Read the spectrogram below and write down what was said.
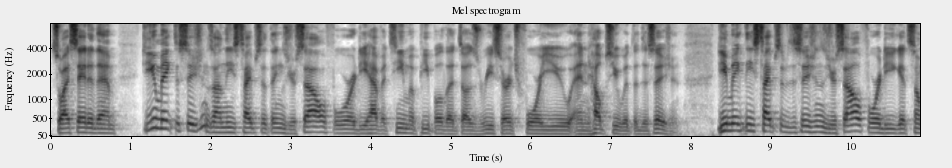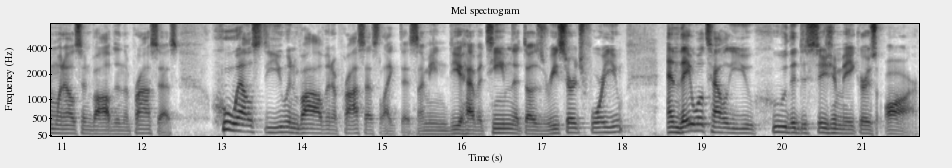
So I say to them, do you make decisions on these types of things yourself or do you have a team of people that does research for you and helps you with the decision? Do you make these types of decisions yourself or do you get someone else involved in the process? Who else do you involve in a process like this? I mean, do you have a team that does research for you? And they will tell you who the decision makers are.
